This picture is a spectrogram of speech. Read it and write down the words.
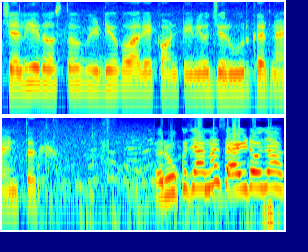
चलिए दोस्तों वीडियो को आगे कंटिन्यू ज़रूर करना एंड तक। रुक जाना साइड हो जा।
